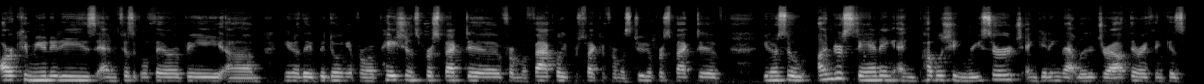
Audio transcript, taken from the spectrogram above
our communities and physical therapy. Um, you know, they've been doing it from a patient's perspective, from a faculty perspective, from a student perspective. You know, so understanding and publishing research and getting that literature out there, I think, is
